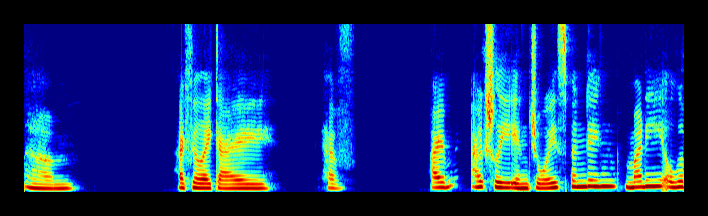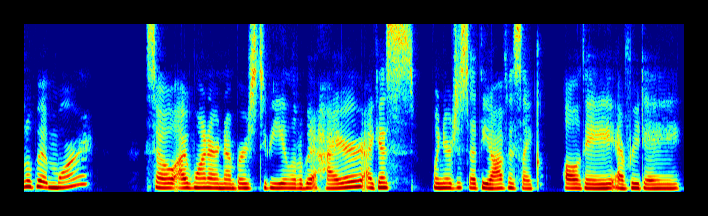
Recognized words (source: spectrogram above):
Um, I feel like I have, I actually enjoy spending money a little bit more. So I want our numbers to be a little bit higher. I guess when you're just at the office like all day, every day,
